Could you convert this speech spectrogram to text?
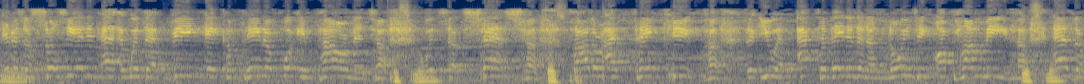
It is associated uh, with that being a container for empowerment, uh, with success. Uh, Father, I thank you uh, that you have activated an anointing upon me uh, as a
